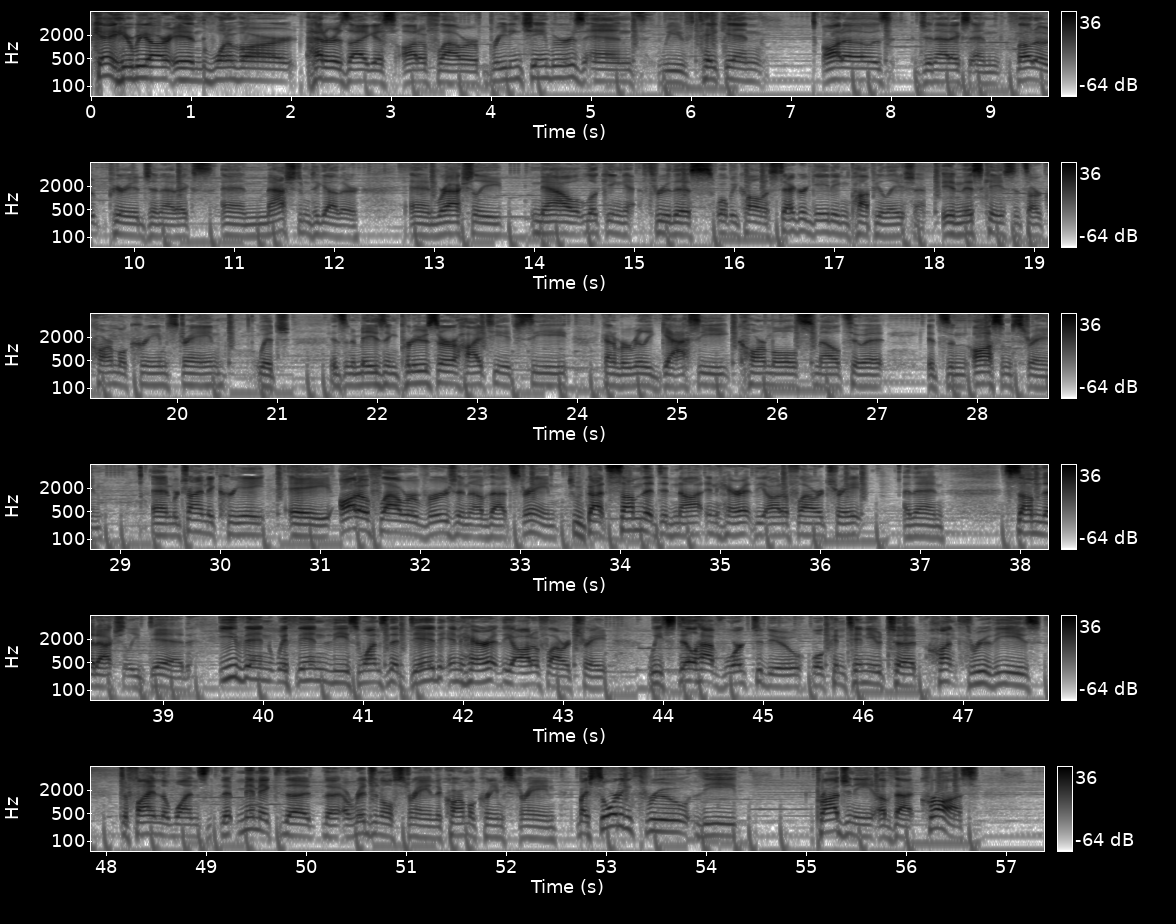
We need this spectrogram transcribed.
Okay, here we are in one of our heterozygous autoflower breeding chambers and we've taken autos genetics and photo period genetics and mashed them together and we're actually now looking through this what we call a segregating population. In this case it's our caramel cream strain which is an amazing producer, high THC, kind of a really gassy caramel smell to it. It's an awesome strain and we're trying to create a autoflower version of that strain. So we've got some that did not inherit the autoflower trait and then some that actually did. Even within these ones that did inherit the autoflower trait, we still have work to do. We'll continue to hunt through these to find the ones that mimic the, the original strain, the caramel cream strain. By sorting through the progeny of that cross,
